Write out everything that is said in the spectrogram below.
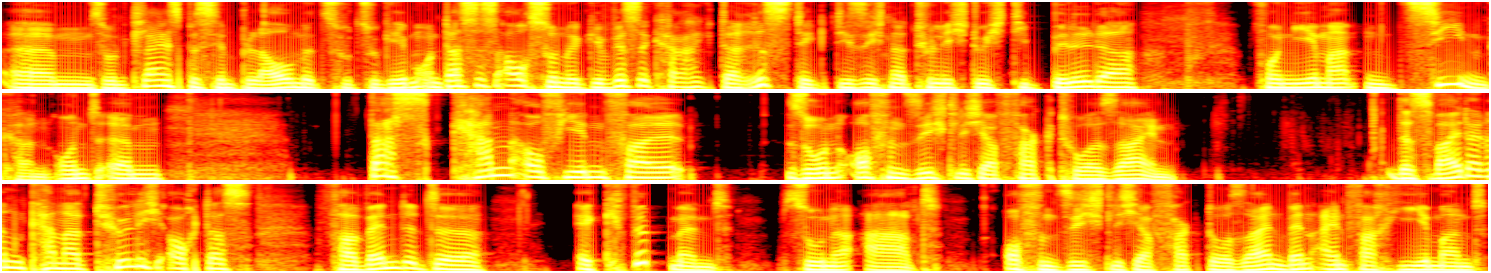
ähm, so ein kleines bisschen Blau mit zuzugeben. Und das ist auch so eine gewisse Charakteristik, die sich natürlich durch die Bilder von jemandem ziehen kann. Und ähm, das kann auf jeden Fall so ein offensichtlicher Faktor sein. Des Weiteren kann natürlich auch das verwendete Equipment so eine Art offensichtlicher Faktor sein, wenn einfach jemand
